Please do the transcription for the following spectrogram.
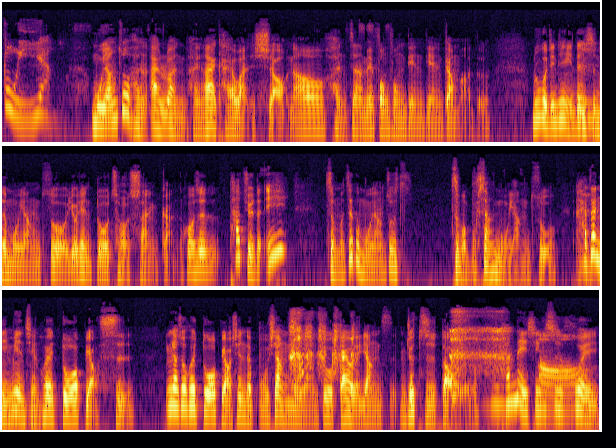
不一样。母羊座很爱乱，很爱开玩笑，然后很在那边疯疯癫癫干嘛的。如果今天你认识的母羊座有点多愁善感，或者是他觉得，哎，怎么这个母羊座怎么不像母羊座？他在你面前会多表示，应该说会多表现的不像母羊座该有的样子，你就知道了。他内心是会，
